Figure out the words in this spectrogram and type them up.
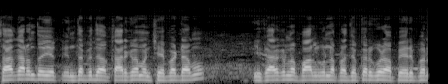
సహకారంతో యొక్క ఇంత పెద్ద కార్యక్రమాన్ని చేపట్టాము. ఈ కార్యక్రమంలో పాల్గొన్న ప్రతి ఒక్కరు కూడా పేరు పేరు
